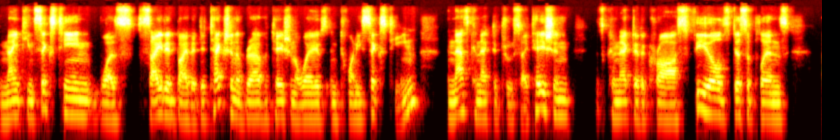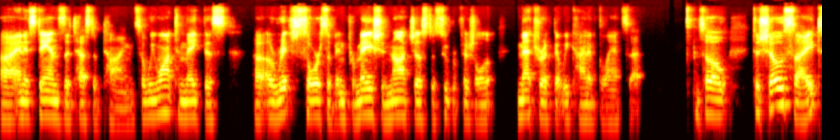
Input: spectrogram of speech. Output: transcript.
in 1916 was cited by the detection of gravitational waves in 2016, and that's connected through citation. It's connected across fields, disciplines, uh, and it stands the test of time. so we want to make this uh, a rich source of information, not just a superficial metric that we kind of glance at. And so to show scite,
